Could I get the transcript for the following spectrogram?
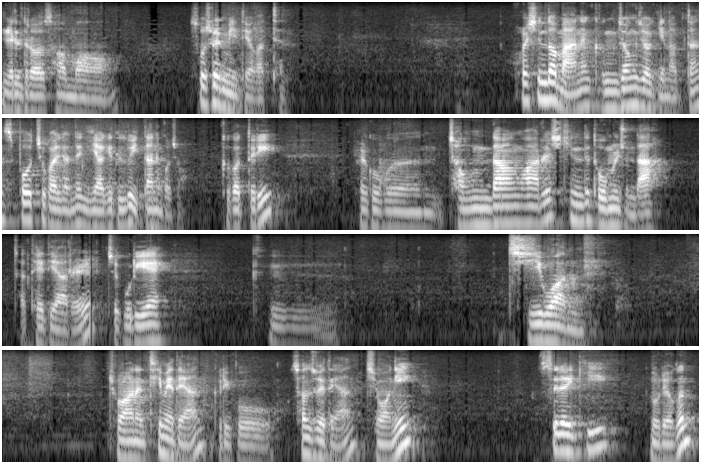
예를 들어서 뭐 소셜 미디어 같은 훨씬 더 많은 긍정적인 어떤 스포츠 관련된 이야기들도 있다는 거죠. 그것들이 결국은 정당화를 시키는데 도움을 준다. 자, 데디아를 즉 우리의 그 지원 좋아하는 팀에 대한 그리고 선수에 대한 지원이 쓰레기 노력은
